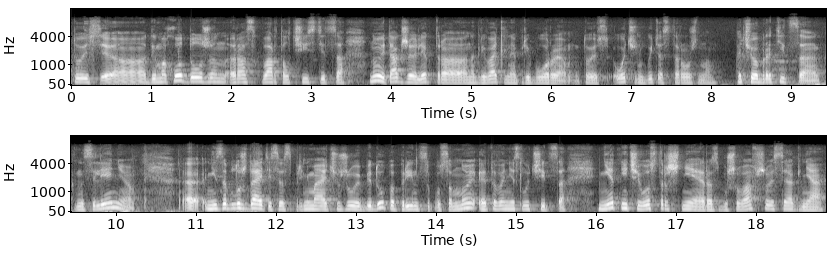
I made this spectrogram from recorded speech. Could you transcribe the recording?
То есть дымоход должен раз в квартал чиститься. Ну и также электронагревательные приборы. То есть очень быть осторожным. Хочу обратиться к населению. Э, не заблуждайтесь, воспринимая чужую беду по принципу «со мной этого не случится». Нет ничего страшнее разбушевавшегося огня,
